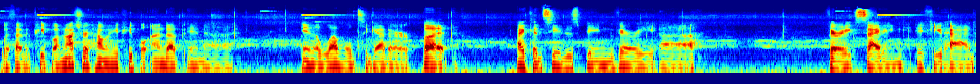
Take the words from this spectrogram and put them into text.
with other people. I'm not sure how many people end up in a in a level together, but I could see this being very uh, very exciting if you had,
